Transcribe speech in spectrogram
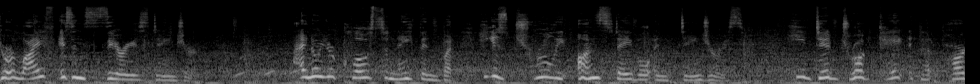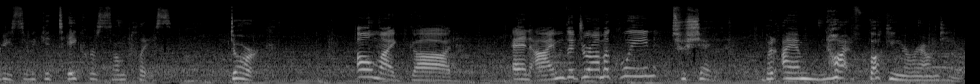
Your life is in serious danger. I know you're close to Nathan, but he is truly unstable and dangerous. He did drug Kate at that party so he could take her someplace. Dark. Oh my god. And I'm the drama queen? Touche. But I am not fucking around here.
